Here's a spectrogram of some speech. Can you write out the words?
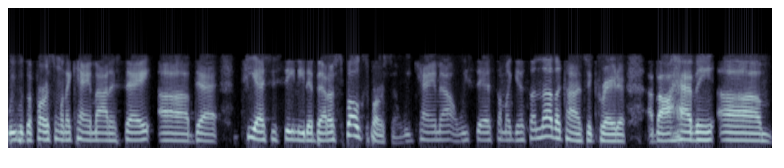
we was the first one that came out and say uh, that TSCC needed better spokesperson. We came out and we said something against another content creator about having um,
